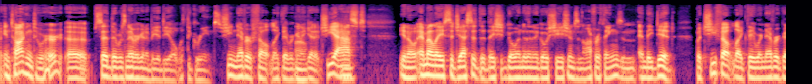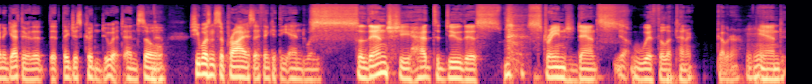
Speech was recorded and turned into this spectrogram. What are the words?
in talking to her, uh, said there was never going to be a deal with the Greens. She never felt like they were going to oh. get it. She asked. You know, MLA suggested that they should go into the negotiations and offer things, and, and they did but she felt like they were never going to get there that, that they just couldn't do it and so yeah. she wasn't surprised i think at the end when so then she had to do this strange dance yeah. with the lieutenant governor mm-hmm. and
